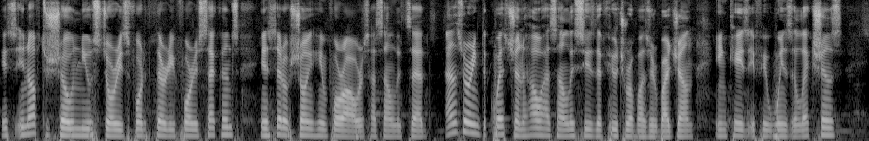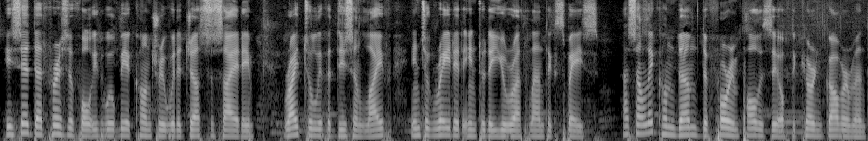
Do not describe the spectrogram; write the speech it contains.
it's enough to show news stories for 30-40 seconds instead of showing him for hours, Hasanli said. Answering the question how Hasanli sees the future of Azerbaijan in case if he wins elections, he said that first of all it will be a country with a just society, right to live a decent life, integrated into the Euro-Atlantic space. Hasanli condemned the foreign policy of the current government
